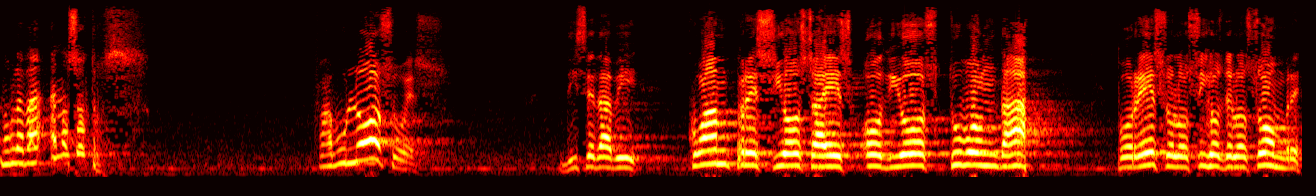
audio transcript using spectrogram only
nos la da a nosotros. Fabuloso es. Dice David, cuán preciosa es, oh Dios, tu bondad Por eso los hijos de los hombres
